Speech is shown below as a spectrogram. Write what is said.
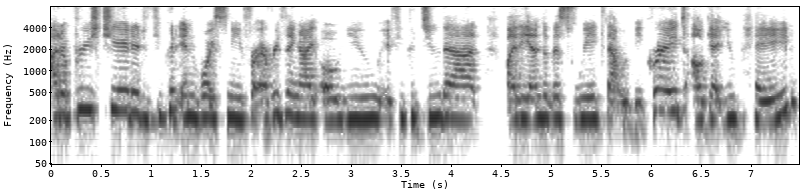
i'd appreciate it if you could invoice me for everything i owe you. If you could do that by the end of this week that would be great. I'll get you paid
